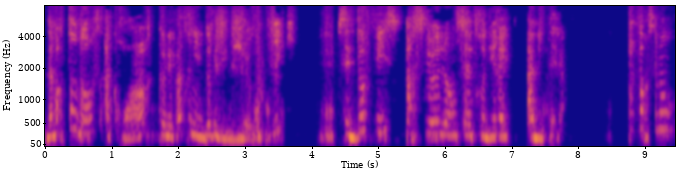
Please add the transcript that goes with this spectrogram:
d'avoir tendance à croire que les patronymes d'origine géographique, c'est d'office parce que l'ancêtre direct habitait là. Pas forcément.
